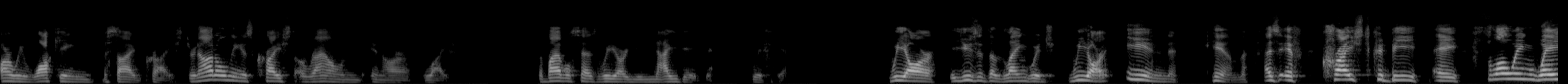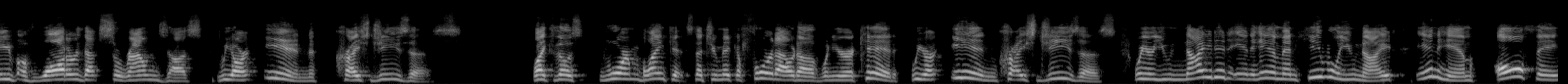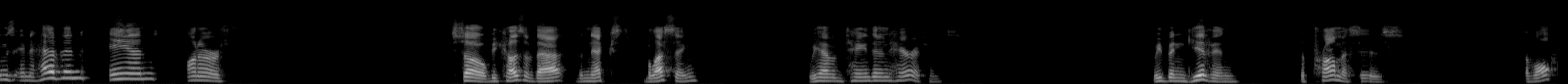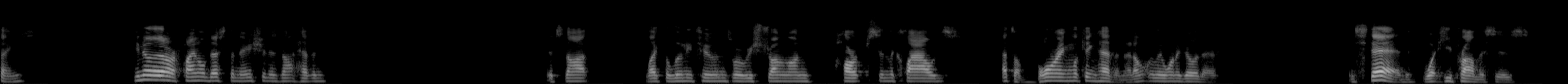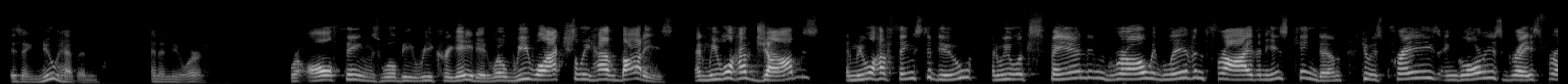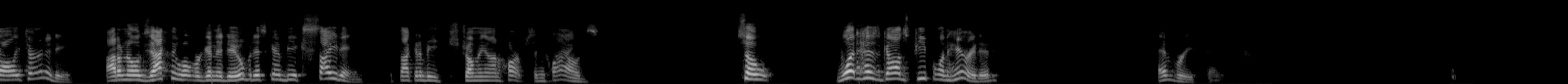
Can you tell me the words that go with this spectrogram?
are we walking beside Christ, or not only is Christ around in our life, the Bible says we are united with Him. We are, it uses the language, we are in him, as if Christ could be a flowing wave of water that surrounds us. We are in Christ Jesus. Like those warm blankets that you make a fort out of when you're a kid, we are in Christ Jesus. We are united in Him, and He will unite in Him all things in heaven and on earth. So, because of that, the next blessing, we have obtained an inheritance. We've been given the promises of all things. You know that our final destination is not heaven. It's not like the Looney Tunes where we strung on harps in the clouds. That's a boring looking heaven. I don't really want to go there. Instead, what he promises is a new heaven and a new earth where all things will be recreated, where we will actually have bodies and we will have jobs and we will have things to do, and we will expand and grow and live and thrive in his kingdom to his praise and glorious grace for all eternity. I don't know exactly what we're going to do, but it's going to be exciting. It's not going to be strumming on harps and clouds. So, what has God's people inherited? Everything.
